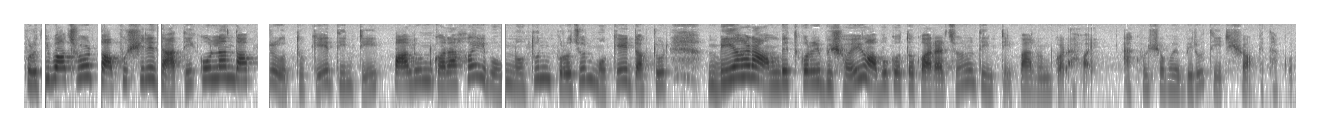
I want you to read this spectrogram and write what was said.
প্রতি বছর তপশিলি জাতি কল্যাণ দপ্তরের উদ্যোগে দিনটি পালন করা হয় এবং নতুন প্রজন্মকে ডক্টর বি আর আম্বেদকরের বিষয়ে অবগত করার জন্য দিনটি পালন করা হয়। এখন সময় বিরতির সঙ্গে থাকুন।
